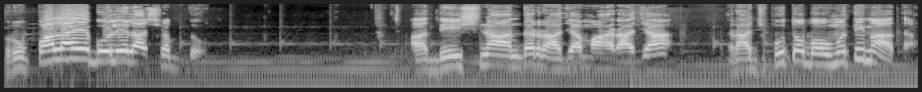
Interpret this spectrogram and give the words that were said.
રૂપાલાએ બોલેલા શબ્દો, આ દેશના અંદર રાજા મહારાજા રાજપૂતો બહુમતીમાં હતા.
